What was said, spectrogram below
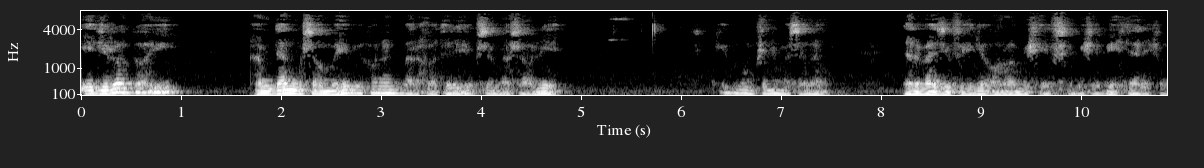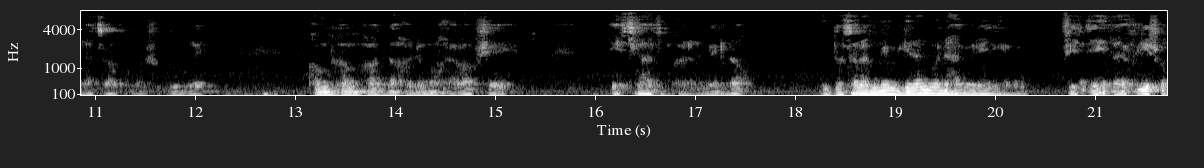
اجرا گاهی همدن مسامحه می‌کنن بر خاطر حفظ مساله که ممکنه مثلا در وظیفه آرامش حفظ میشه بهتره چون اطراف ما شلوغه آمریکا می‌خواد داخل ما خراب شه. احتیاط می‌کنن بالله دو سال هم نمی‌گیرن من همینه دیگه. فتنه قفلی رو.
